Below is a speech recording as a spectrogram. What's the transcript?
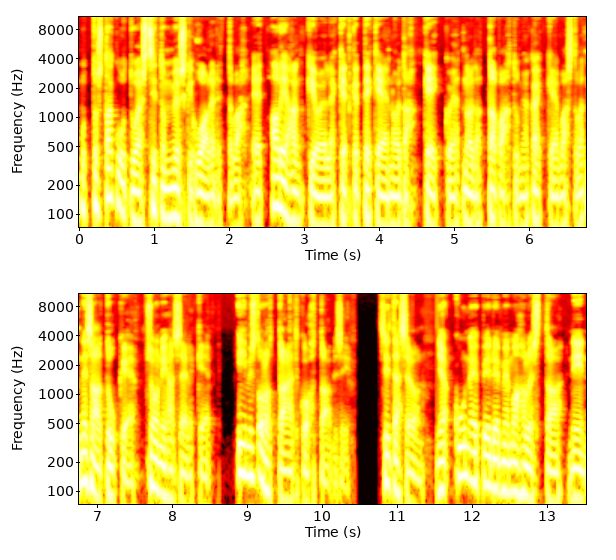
Mutta tuosta takuutuesta sitten on myöskin huolehdittava, että alihankkijoille, ketkä tekee noita keikkoja, noita tapahtumia, kaikkea vastaavat, ne saa tukea. Se on ihan selkeä ihmiset odottaa näitä kohtaamisia. Sitä se on. Ja kun epidemia mahdollistaa, niin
